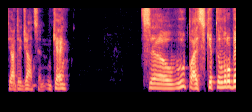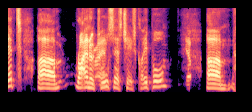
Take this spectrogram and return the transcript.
Diontae Johnson. Okay. So, whoop, I skipped a little bit. Um, Ryan O'Toole Ryan. says Chase Claypool. Yep. Um,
